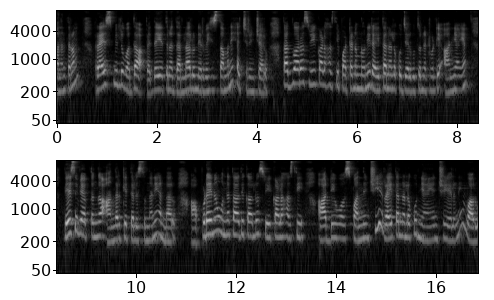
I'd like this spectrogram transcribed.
అనంతరం రైస్ మిల్లు వద్ద పెద్ద ఎత్తున ధర్నాలు నిర్వహిస్తామని హెచ్చరించారు. తద్వారా శ్రీకాళహస్తి పట్టణంలోని రైతన్నలకు జరుగుతున్నటువంటి అన్యాయం దేశవ్యాప్తంగా అందరికీ తెలుస్తుందని అన్నారు. అప్పుడైనా ఉన్నతాధికారులు శ్రీకాళహస్తి ఆర్డీఓ స్పందించి రైతన్నలకు న్యాయం చేయాలని వారు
